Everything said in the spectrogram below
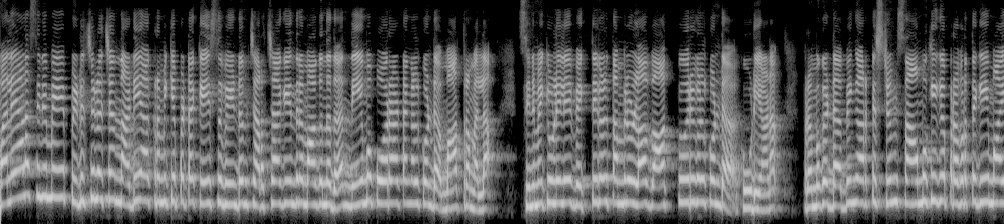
മലയാള സിനിമയെ പിടിച്ചുലച്ച നടി ആക്രമിക്കപ്പെട്ട കേസ് വീണ്ടും ചർച്ചാകേന്ദ്രമാകുന്നത് നിയമ പോരാട്ടങ്ങൾ കൊണ്ട് മാത്രമല്ല സിനിമയ്ക്കുള്ളിലെ വ്യക്തികൾ തമ്മിലുള്ള വാക്പോരുകൾ കൊണ്ട് കൂടിയാണ്. പ്രമുഖ ഡബിംഗ് ആർട്ടിസ്റ്റും സാമൂഹിക പ്രവർത്തകയുമായ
